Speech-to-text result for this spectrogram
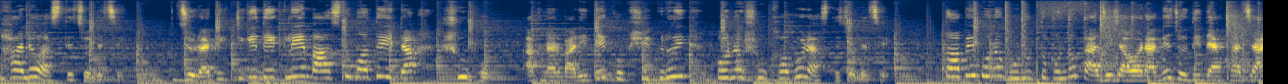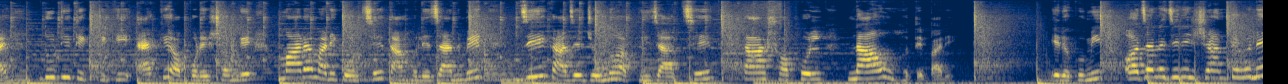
ভালো আসতে চলেছে। জোড়া টিকটিকি দেখলে বাস্তুমতে এটা শুভ। আপনার বাড়িতে খুব শীঘ্রই কোনো সুখবর আসতে চলেছে। তবে কোনো গুরুত্বপূর্ণ কাজে যাওয়ার আগে যদি দেখা যায় দুটি টিকটিকি একে অপরের সঙ্গে মারামারি করছে, তাহলে জানবেন যে কাজের জন্য আপনি যাচ্ছেন তা সফল নাও হতে পারে। এরকমই অজানা জিনিস জানতে হলে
